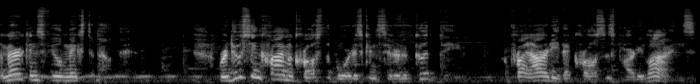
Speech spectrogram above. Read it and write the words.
Americans feel mixed about that. Reducing crime across the board is considered a good thing, a priority that crosses party lines.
